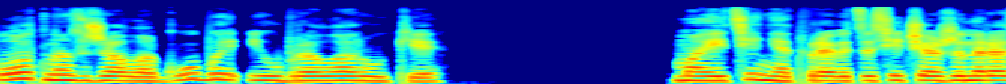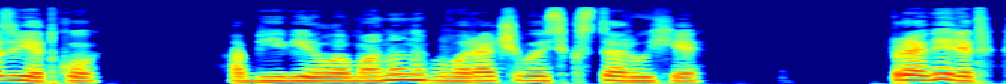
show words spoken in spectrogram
плотно сжала губы и убрала руки. «Мои тени отправятся сейчас же на разведку», — объявила Манона, поворачиваясь к старухе. «Проверят,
